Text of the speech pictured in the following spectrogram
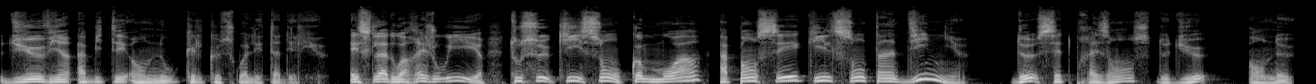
Dieu vient habiter en nous quel que soit l'état des lieux. Et cela doit réjouir tous ceux qui sont, comme moi, à penser qu'ils sont indignes de cette présence de Dieu en eux.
